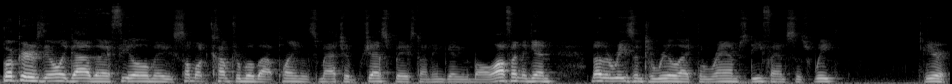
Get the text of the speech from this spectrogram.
Booker is the only guy that I feel maybe somewhat comfortable about playing this matchup just based on him getting the ball off. And again, another reason to really like the Rams defense this week here.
